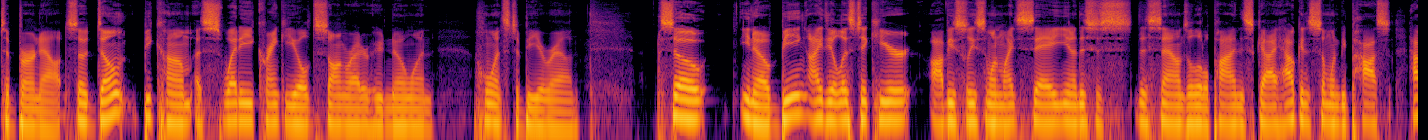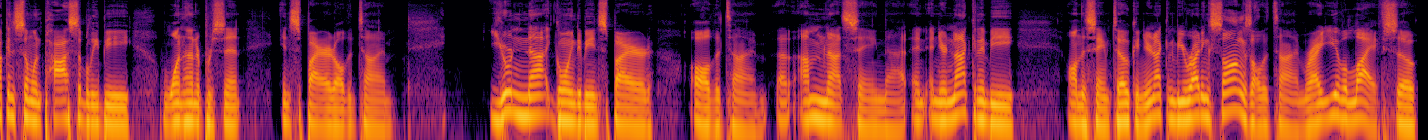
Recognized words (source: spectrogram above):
to burnout. So don't become a sweaty, cranky old songwriter who no one wants to be around. So, you know, being idealistic here, obviously someone might say, you know, this is this sounds a little pie in the sky. How can someone be poss- how can someone possibly be 100% inspired all the time? You're not going to be inspired all the time. Uh, I'm not saying that. And and you're not going to be on the same token, you're not going to be writing songs all the time, right? You have a life. So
